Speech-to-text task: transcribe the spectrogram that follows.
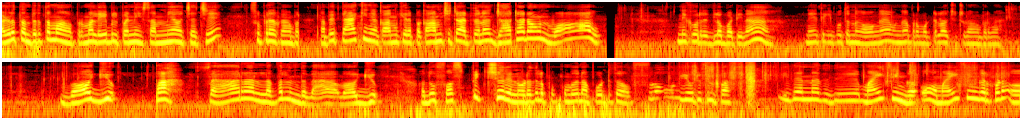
அழுத்தம் திருத்தமாக அப்புறமா லேபிள் பண்ணி செம்மையாக வச்சாச்சு. சூப்பராக இருக்காங்க நான் போய் பேக்கிங்கை காமிக்கிறப்ப காமிச்சிட்டு அடுத்தனா ஜாட்டா டவுன் வாவ் இன்றைக்கி ஒரு ரெட்லோ பாட்டினா நேற்றுக்கு பூத்துருந்தாங்க அவங்க அவங்க அப்புறம் முட்டைலாம் வச்சுட்ருக்காங்க பாருங்கள் வாக்யூ பா வேற லெவல் இந்த வே வாக்யூ அதுவும் ஃபஸ்ட் பிக்சர் என்னோட இதில் போகும்போது நான் போட்டது அவ்வளோ பியூட்டிஃபுல்ப்பா இது என்னது இது? மை ஃபிங்கர் ஓ மை ஃபிங்கர் கூட? ஓ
